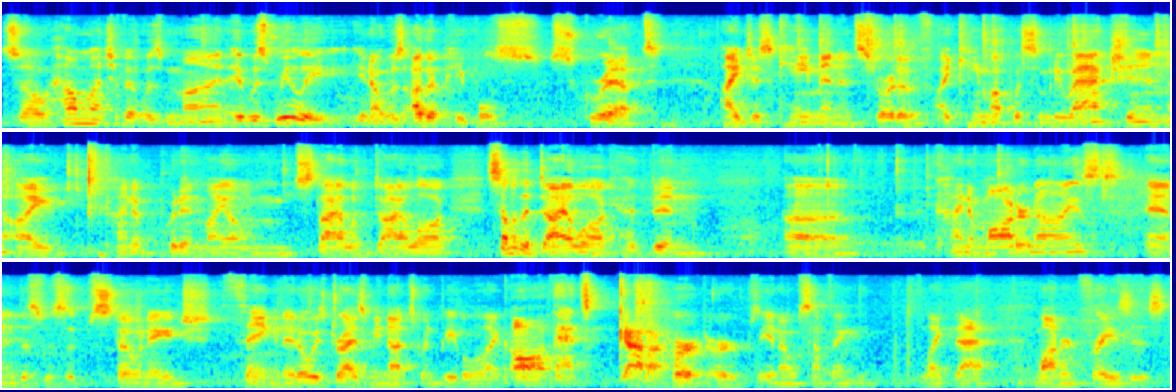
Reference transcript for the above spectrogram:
so, how much of it was mine? It was really, you know, it was other people's script. I just came in and sort of, I came up with some new action. I kind of put in my own style of dialogue. Some of the dialogue had been uh, kind of modernized, and this was a Stone Age thing, and it always drives me nuts when people are like, "Oh, that's gotta hurt," or you know, something like that, modern phrases.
